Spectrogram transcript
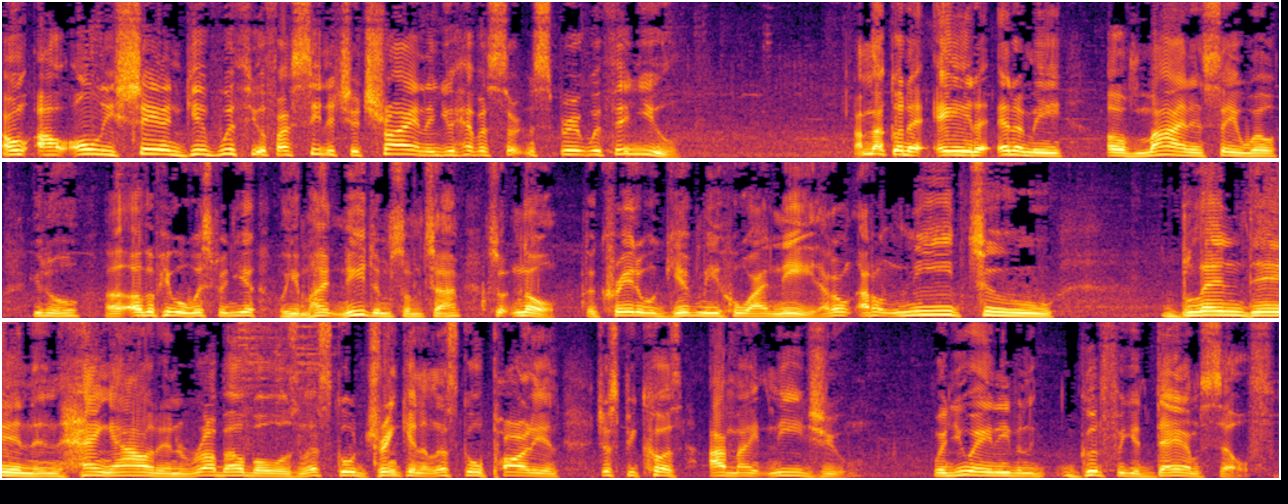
I'll, I'll, only share and give with you if I see that you're trying and you have a certain spirit within you. I'm not going to aid an enemy of mine and say, well, you know, uh, other people whispering, yeah, well, you might need them sometime. So no, the Creator will give me who I need. I don't. I don't need to blend in and hang out and rub elbows and let's go drinking and let's go partying just because I might need you when you ain't even good for your damn self.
